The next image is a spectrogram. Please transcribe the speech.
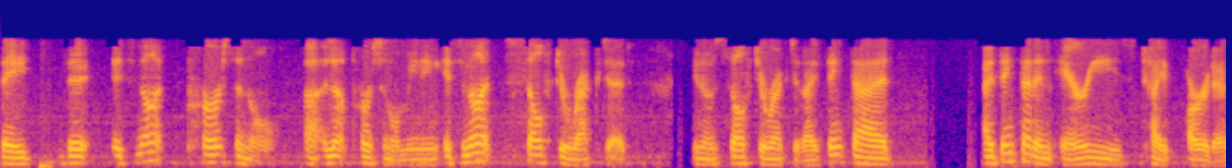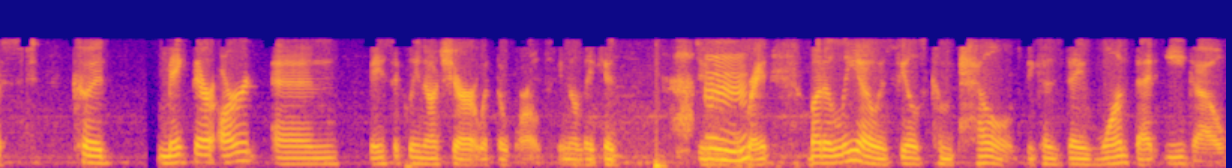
they, they, it's not personal. Uh, not personal meaning it's not self-directed. You know, self-directed. I think that I think that an Aries type artist could make their art and basically not share it with the world. You know, they could do Mm. great. But a Leo is, feels compelled because they want that ego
